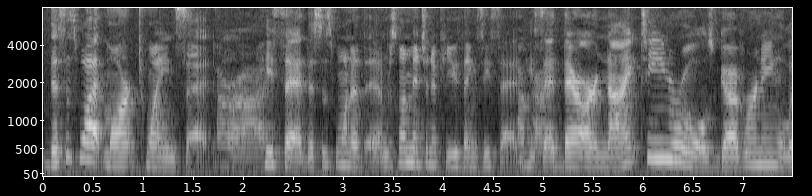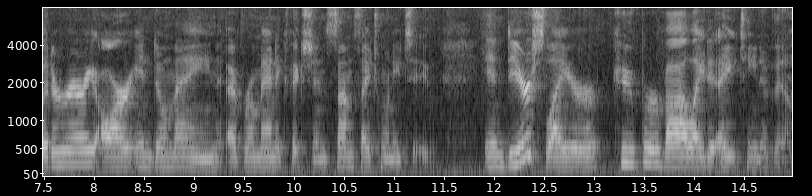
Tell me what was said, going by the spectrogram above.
This is what Mark Twain said. All right. He said, this is one of the, I'm just going to mention a few things he said. He said, there are 19 rules governing literary art in domain of romantic fiction. Some say 22. In Deerslayer, Cooper violated 18 of them.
